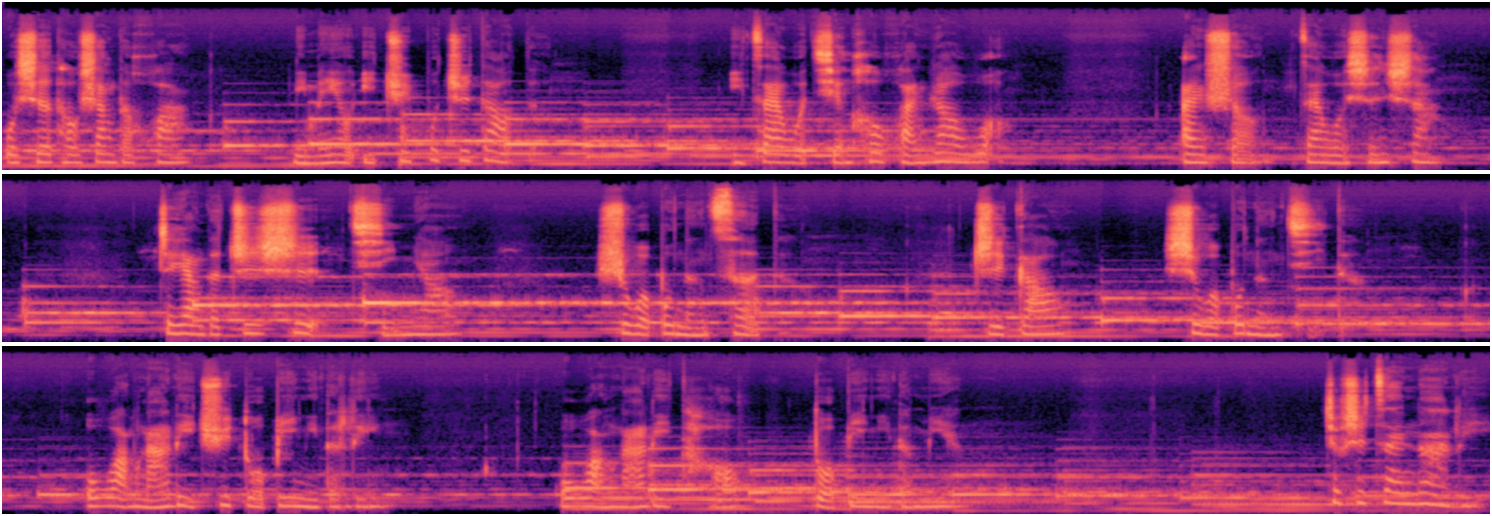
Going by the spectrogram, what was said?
我舌头上的话，你没有一句不知道的。你在我前后环绕我，按手在我身上。这样的知识奇妙，是我不能测的。至高是我不能及的，我往哪里去躲避你的灵？我往哪里逃躲避你的面？就是在那里，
